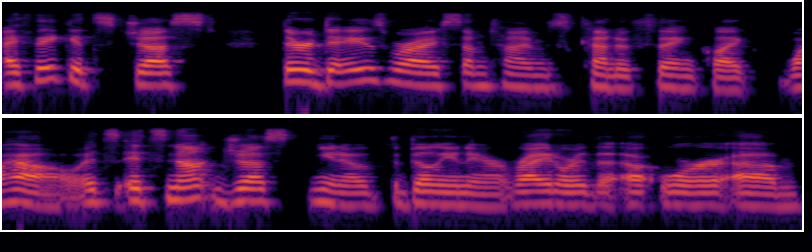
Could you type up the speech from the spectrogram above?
I think it's just there are days where I sometimes kind of think like, wow, it's it's not just you know the billionaire, right, or the uh, or um,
